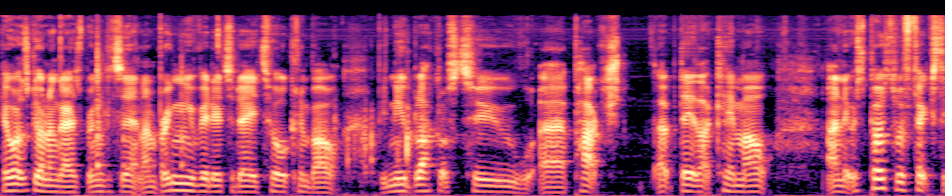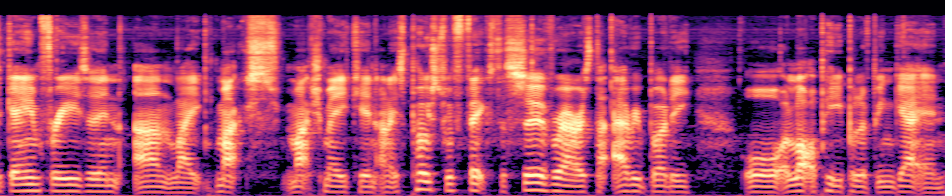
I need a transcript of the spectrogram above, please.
Hey, what's going on guys, Brinkerz here, and I'm bringing you a video today talking about the new Black Ops 2 uh, patch update that came out, and it was supposed to have fixed the game freezing and like max matchmaking, and it's supposed to have fixed the server errors that everybody or a lot of people have been getting.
